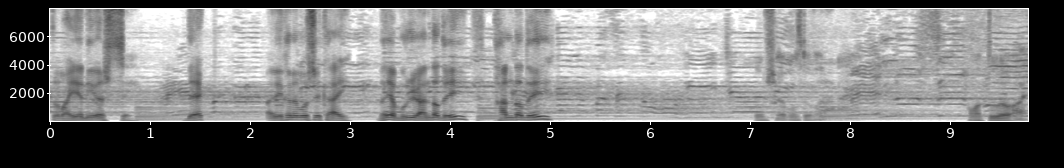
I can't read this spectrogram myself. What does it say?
তো ভাইয়া নিয়ে আসছে। দেখ আমি এখানে বসে খাই। ভাইয়া বুড়ি রান্না দেই ঠান্ডা দেই। সাথে বলতে পারে। আমার তুলে ভাই,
